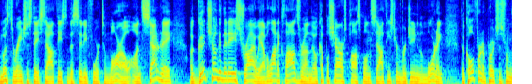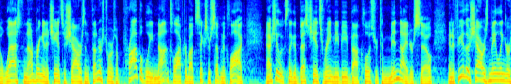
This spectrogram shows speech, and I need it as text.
Most of the rain should stay southeast of the city for tomorrow. On Saturday, a good chunk of the day is dry. We have a lot of clouds around, though. A couple showers possible in southeastern Virginia in the morning. The cold front approaches from the west, and that'll bring in a chance of showers and thunderstorms, but probably not until after about 6 or 7 o'clock. Actually, looks like the best chance rain may be about closer to midnight or so. And a few of those showers may linger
